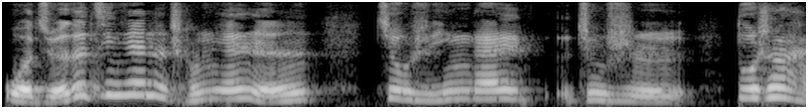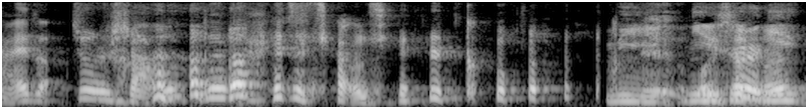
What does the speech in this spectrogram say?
我觉得今天的成年人就是应该就是多生孩子，就是少跟孩子抢节日过。你 你是你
